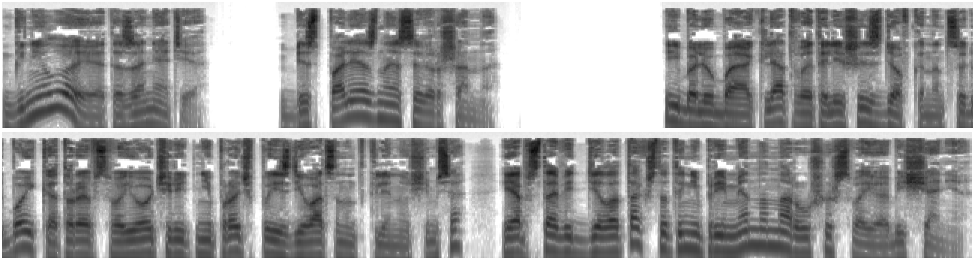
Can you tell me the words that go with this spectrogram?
Гнилое это занятие. Бесполезное совершенно. Ибо любая клятва — это лишь издевка над судьбой, которая, в свою очередь, не прочь поиздеваться над клянущимся и обставить дело так, что ты непременно нарушишь свое обещание.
